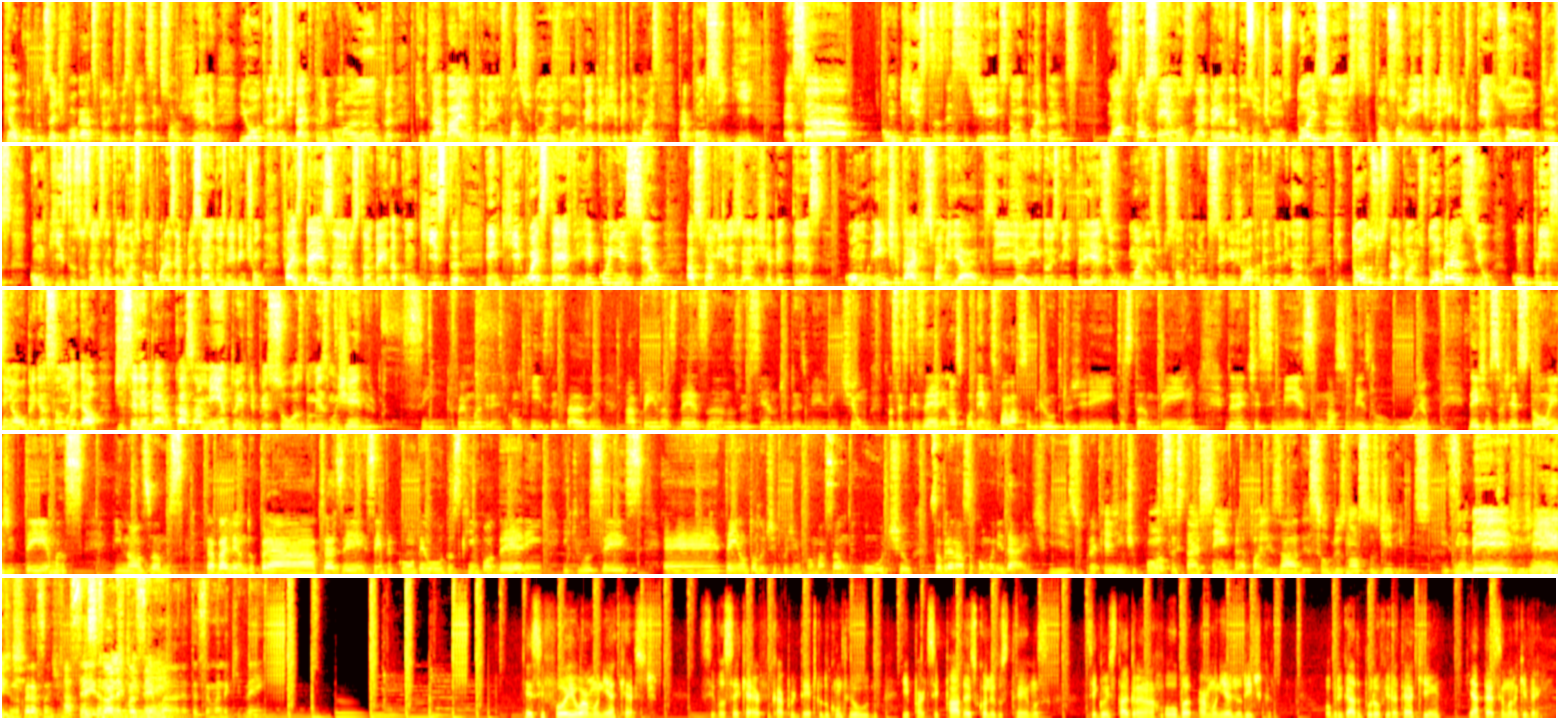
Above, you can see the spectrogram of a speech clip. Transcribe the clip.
que é o grupo dos advogados pela diversidade sexual de gênero, e outras entidades também como a ANTRA, que trabalham também nos bastidores do movimento LGBT+, para conseguir essa conquistas desses direitos tão importantes. Nós trouxemos, né, Brenda, dos últimos dois anos, tão somente, né, gente, mas temos outras conquistas dos anos anteriores, como por exemplo esse ano 2021, faz 10 anos também da conquista em que o STF reconheceu as famílias LGBTs como entidades familiares. E aí, em 2013, uma resolução também do CNJ determinando que todos os cartórios do Brasil cumprissem a obrigação legal de celebrar o casamento entre pessoas do mesmo gênero. Sim, foi uma grande conquista e fazem apenas 10 anos esse ano de 2021. Se vocês quiserem, nós podemos falar sobre outros direitos também durante esse mês, no nosso mês do orgulho. Deixem sugestões de temas e nós vamos trabalhando para trazer sempre conteúdos que empoderem e que vocês é, tenham todo tipo de informação útil sobre a nossa comunidade. Isso, para que a gente possa estar sempre atualizada sobre os nossos direitos. Isso um beijo, gente. Beijo no coração de vocês. Até semana Ótima que vem. semana. Até semana que vem. Esse foi o Harmonia Cast. Se você quer ficar por dentro do conteúdo e participar da escolha dos temas, siga o Instagram arroba Harmonia Jurídica. Obrigado por ouvir até aqui e até semana que vem.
